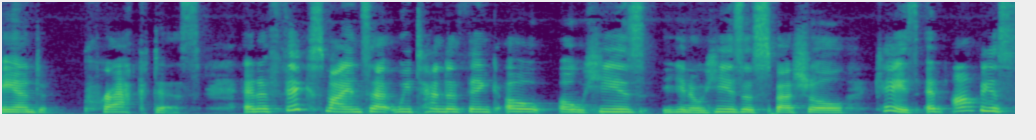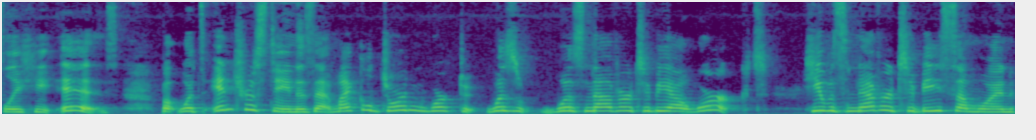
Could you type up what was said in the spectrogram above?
and practice. And a fixed mindset, we tend to think, oh, oh, he's, you know, he's a special case. And obviously he is. But what's interesting is that Michael Jordan worked was was never to be outworked. He was never to be someone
